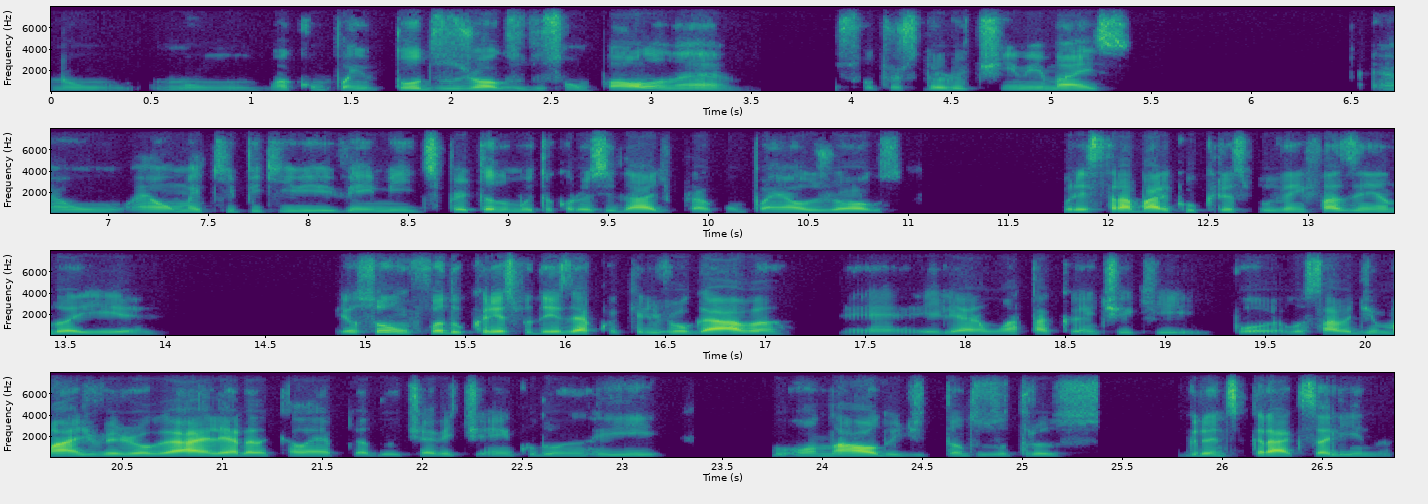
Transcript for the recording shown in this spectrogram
não, não acompanho todos os jogos do São Paulo, né? sou torcedor do time, mas é, um, é uma equipe que vem me despertando muita curiosidade para acompanhar os jogos por esse trabalho que o Crespo vem fazendo aí. Eu sou um fã do Crespo desde a época que ele jogava. É, ele era um atacante que pô, eu gostava demais de ver jogar. Ele era daquela época do Tchevchenko, do Henry, do Ronaldo e de tantos outros grandes craques ali, na,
